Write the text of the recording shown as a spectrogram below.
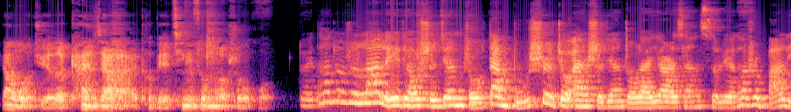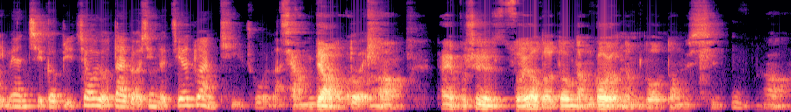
让我觉得看下来特别轻松的收获。对，它就是拉了一条时间轴，但不是就按时间轴来一二三四列，它是把里面几个比较有代表性的阶段提出来。强调了，对啊、它也不是所有的都能够有那么多东西，嗯啊，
